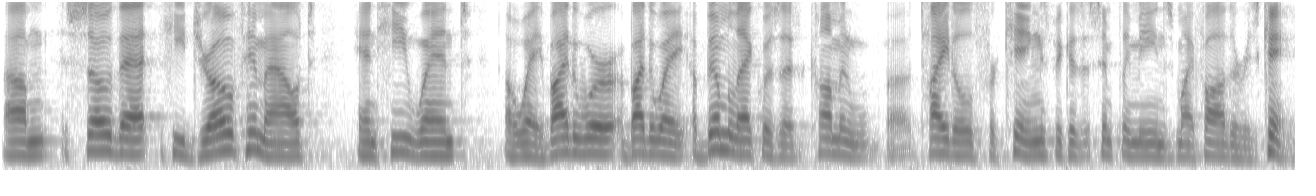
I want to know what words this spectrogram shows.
um, so that he drove him out and he went away. By the, word, by the way, Abimelech was a common uh, title for kings because it simply means my father is king.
